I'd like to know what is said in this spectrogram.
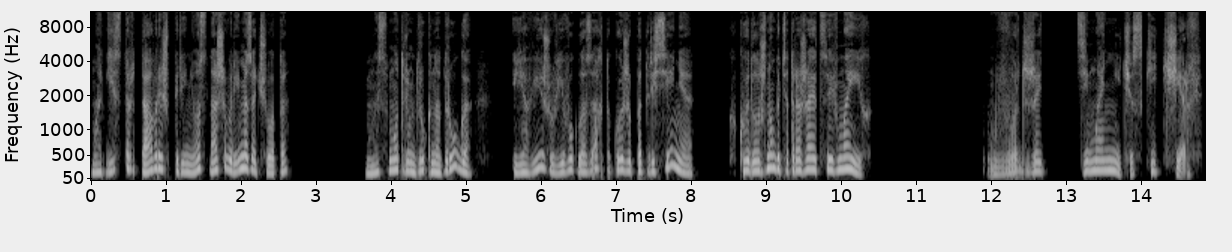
Магистр Тавриш перенес наше время зачета. Мы смотрим друг на друга, и я вижу в его глазах такое же потрясение, какое должно быть отражается и в моих. Вот же демонический червь,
